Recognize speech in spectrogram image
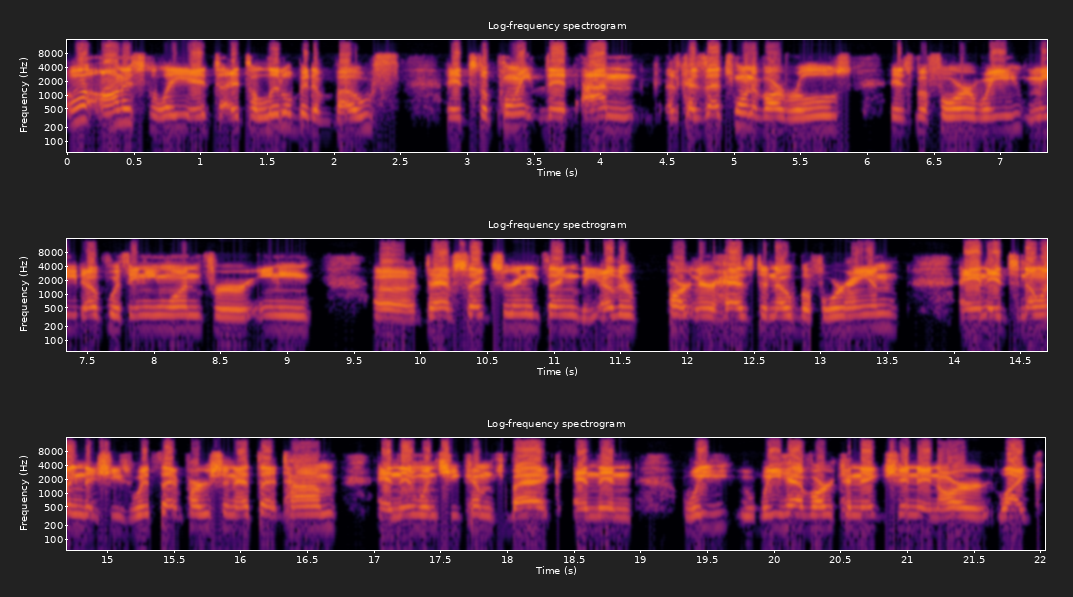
Well, honestly, it's it's a little bit of both. It's the point that I'm because that's one of our rules is before we meet up with anyone for any uh, to have sex or anything, the other partner has to know beforehand, and it's knowing that she's with that person at that time, and then when she comes back, and then we we have our connection and our like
